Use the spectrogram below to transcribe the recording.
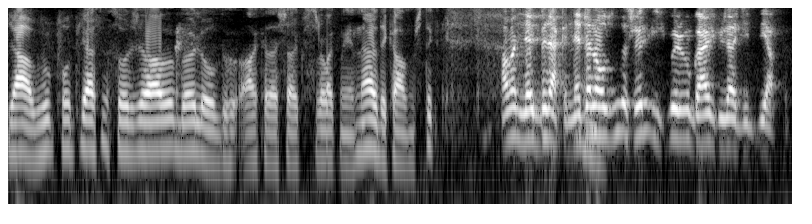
Ya bu podcast'in soru cevabı böyle oldu arkadaşlar kusura bakmayın. Nerede kalmıştık? Ama ne, bir dakika neden olduğunu da söyleyeyim. İlk bölümü gayet güzel ciddi yaptık.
